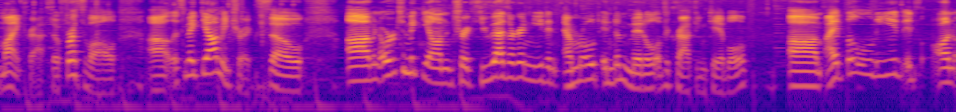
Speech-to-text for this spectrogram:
Minecraft. So first of all, uh, let's make the Omnitrix. So, um, in order to make the Omnitrix, you guys are going to need an emerald in the middle of the crafting table. Um, I believe it's on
